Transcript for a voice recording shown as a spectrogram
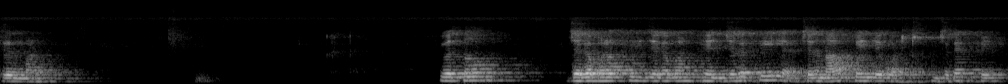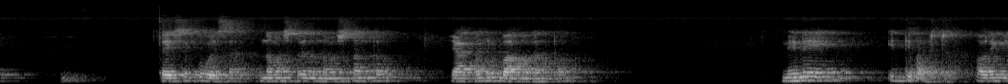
ತಿಳಿದು ಮಾಡು. ಇವತ್ತು ನಾವು ಜಗ ಭಾಳ ಕೈ ಜಗ ಭಾಳ ಕೈ ಜಗ ಕೈ ಇಲ್ಲ. ಜಗ ನಾವು ಕೈ ಇದ್ದೇವೆ ಅಷ್ಟು. ಜಗ ಕೈ ತೈಸಕ್ಕೂ ವಯಸ್ಸ. ನಮಸ್ಕಾರ ನಮಸ್ಕಾರ ಅಂತವ. ಯಾಕಂದ್ರೆ ಬಾ ಮಗ ಅಂತಾವ. ನೀನೇ ಇದ್ದಿ ಫಸ್ಟ್ ಅವರಿಗೆ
